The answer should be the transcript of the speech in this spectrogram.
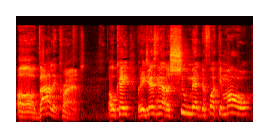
uh, violent crimes. Okay, but they just had a shooting at the fucking mall,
